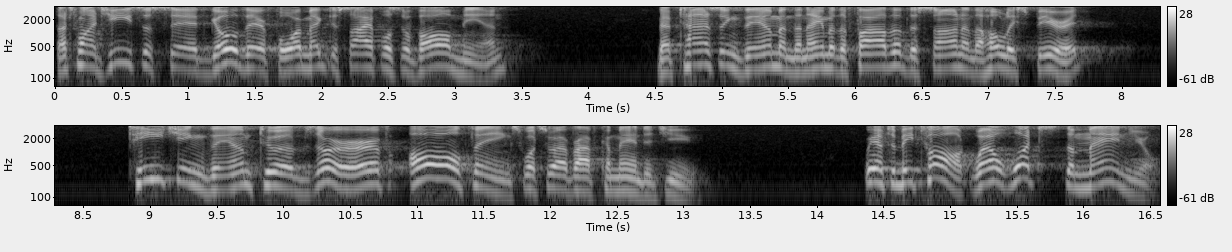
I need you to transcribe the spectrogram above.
That's why Jesus said, Go therefore, make disciples of all men, baptizing them in the name of the Father, the Son, and the Holy Spirit, teaching them to observe all things whatsoever I've commanded you. We have to be taught. Well, what's the manual?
